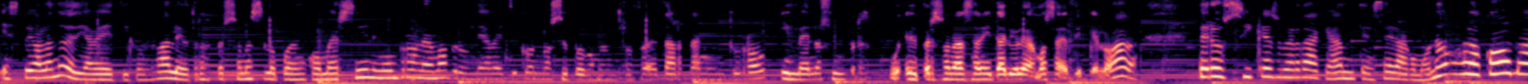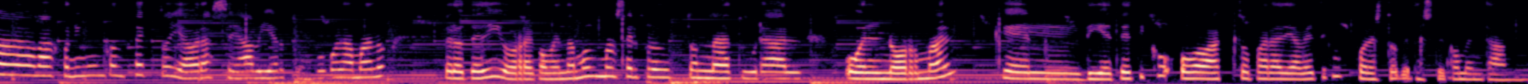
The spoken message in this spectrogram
Estoy hablando de diabéticos, ¿vale? Otras personas se lo pueden comer sin ningún problema, pero un diabético no se puede comer un trozo de tarta ni un turrón, y menos el personal sanitario le vamos a decir que lo haga. Pero sí que es verdad que antes era como, no lo coma bajo ningún concepto, y ahora se ha abierto un poco la mano. Pero te digo, recomendamos más el producto natural o el normal que el dietético o acto para diabéticos por esto que te estoy comentando.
